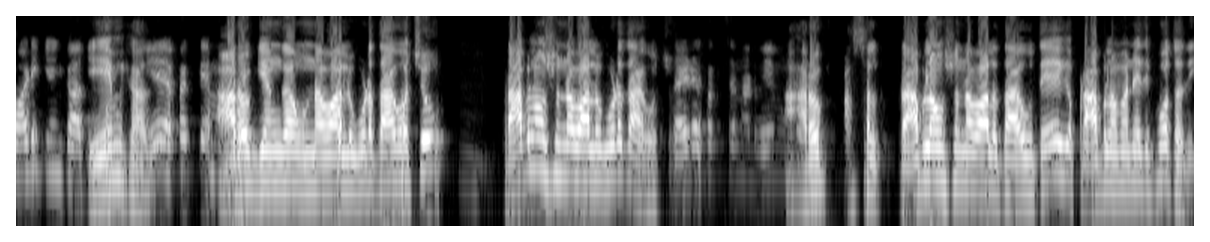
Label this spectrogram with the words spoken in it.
బాడీకి ఏం కాదు. ఏమి కాదు. ఆరోగ్యంగా ఉన్న వాళ్ళు కూడా తాగొచ్చు ప్రాబ్లమ్స్ ఉన్న వాళ్ళు కూడా తాగొచ్చు. అసలు ప్రాబ్లమ్స్ ఉన్న వాళ్ళు తాగితే ఇక ప్రాబ్లం అనేది పోతది.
